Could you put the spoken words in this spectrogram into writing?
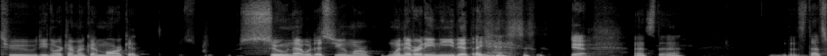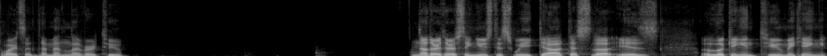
to the North American market soon, I would assume, or whenever they need it. I guess. Yeah, that's the that's that's why it's a demand lever too. Another interesting news this week: uh, Tesla is looking into making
